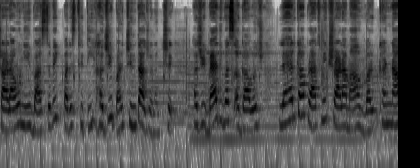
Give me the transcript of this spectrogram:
શાળાઓની વાસ્તવિક પરિસ્થિતિ હજી પણ ચિંતાજનક છે. હજી બે દિવસ અગાઉ જ લહેરકા પ્રાથમિક શાળામાં વર્ગખંડના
